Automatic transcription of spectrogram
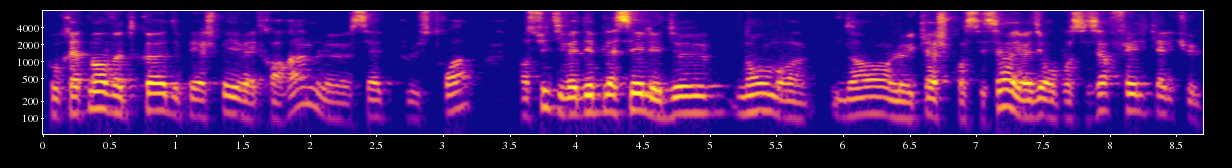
concrètement votre code PHP il va être en RAM, le 7 plus 3, Ensuite, il va déplacer les deux nombres dans le cache processeur. Il va dire au processeur, fais le calcul.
